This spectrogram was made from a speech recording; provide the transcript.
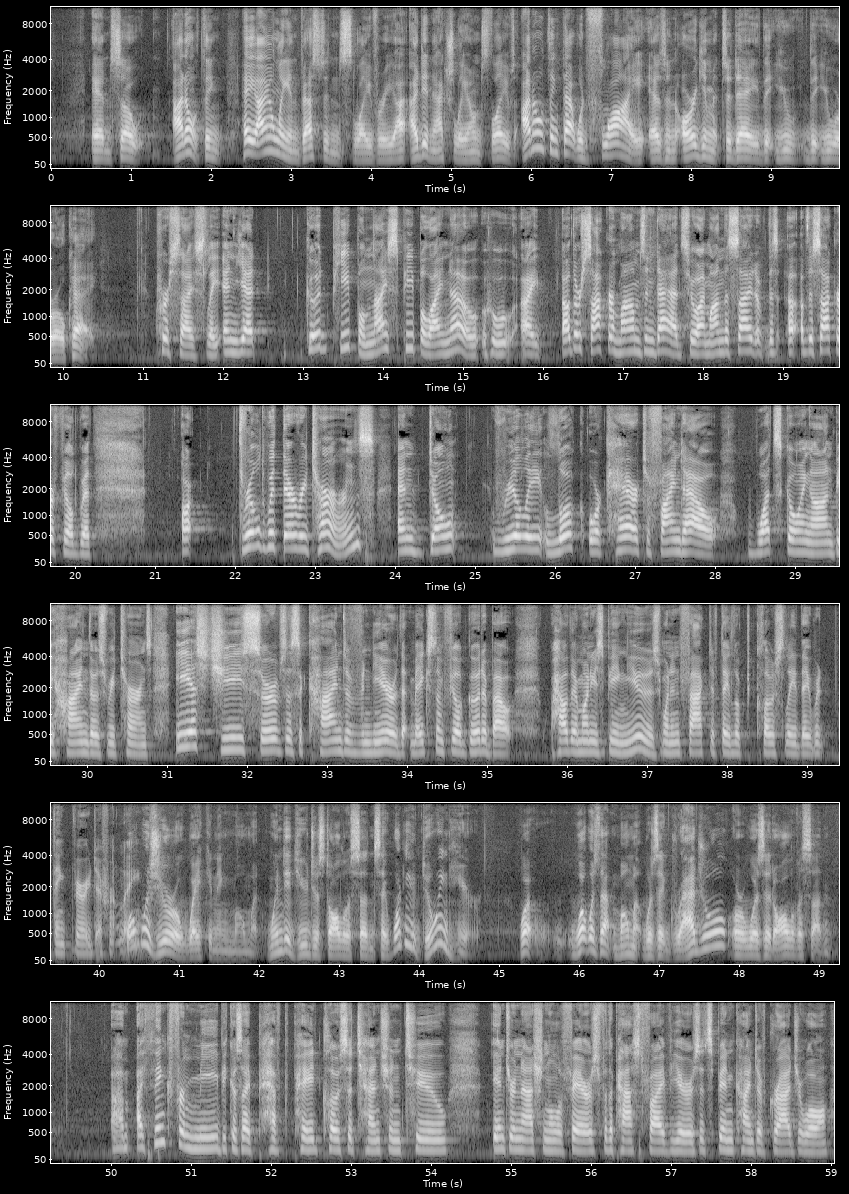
And so I don't think, hey, I only invested in slavery. I, I, didn't actually own slaves. I don't think that would fly as an argument today that you that you were okay. Precisely. And yet good people, nice people I know who I other soccer moms and dads who I'm on the side of the, of the soccer field with are thrilled with their returns and don't really look or care to find out what's going on behind those returns. ESG serves as a kind of veneer that makes them feel good about how their money is being used, when in fact, if they looked closely, they would think very differently. What was your awakening moment? When did you just all of a sudden say, What are you doing here? What, what was that moment? Was it gradual or was it all of a sudden? Um, I think for me, because I have paid close attention to international affairs for the past five years, it's been kind of gradual.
